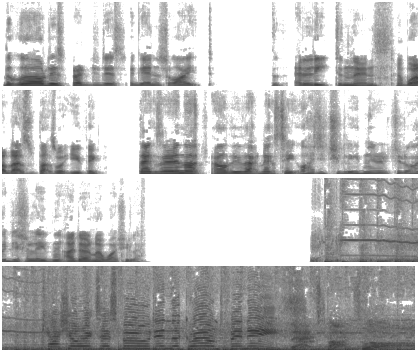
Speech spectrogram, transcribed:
the world is prejudiced against white elite, and then well, that's that's what you think. Thanks very much. I'll be back next week. Why did she leave me, Richard? Why did she leave me? I don't know why she left. Cash your excess food in the ground beneath. That's Fox Law.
